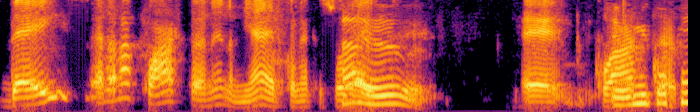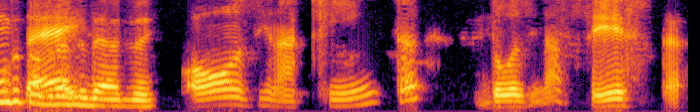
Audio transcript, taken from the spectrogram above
10 era na quarta, né? Na minha época, né? Que eu sou ah, eu... É, quarta, eu me confundo 10, todas as idades aí. 11 na quinta, 12 na sexta.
